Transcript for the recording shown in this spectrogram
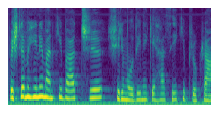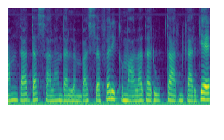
ਪਿਛਲੇ ਮਹੀਨੇ ਮਨ ਕੀ ਬਾਤ 'ਚ ਸ਼੍ਰੀ ਮੋਦੀ ਨੇ ਕਿਹਾ ਸੀ ਕਿ ਪ੍ਰੋਗਰਾਮ ਦਾ 10 ਸਾਲਾਂ ਦਾ ਲੰਬਾ ਸਫ਼ਰ ਇੱਕ ਮਾਲਾ ਦਾ ਰੂਪ ਧਾਰਨ ਕਰ ਗਿਆ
